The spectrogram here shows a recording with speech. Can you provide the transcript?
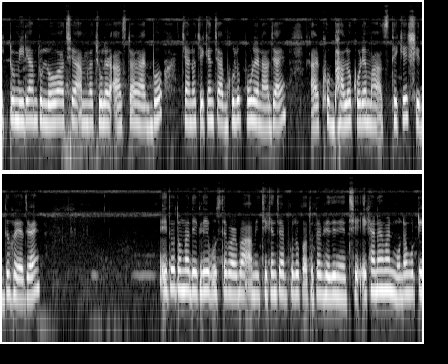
একটু মিডিয়াম টু লো আছে, আমরা চুলের আঁচটা রাখব যেন চিকেন চাপগুলো পুড়ে না যায় আর খুব ভালো করে মাছ থেকে সিদ্ধ হয়ে যায়। এই তো তোমরা দেখলেই বুঝতে পারবা আমি চিকেন চাপগুলো কতটা ভেজে নিয়েছি। এখানে আমার মোটামুটি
